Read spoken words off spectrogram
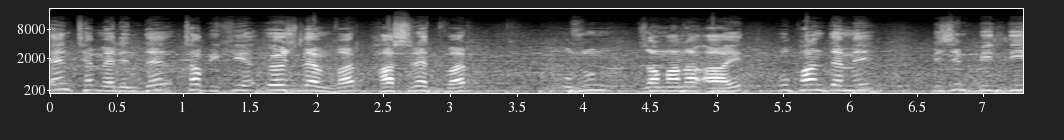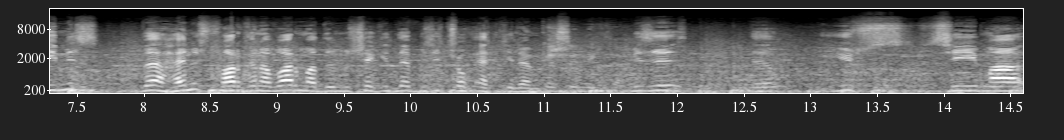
En temelinde tabii ki özlem var, hasret var. Uzun zamana ait. Bu pandemi bizim bildiğimiz ve henüz farkına varmadığımız şekilde bizi çok etkilemiş. Kesinlikle. Bizi e, yüz, sima,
